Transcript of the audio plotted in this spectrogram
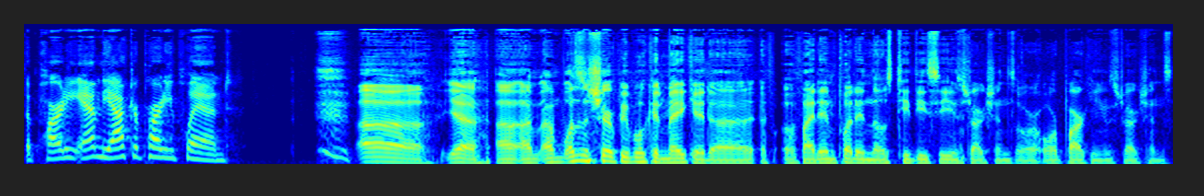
the party and the after party planned. Uh, yeah. Uh, I, I wasn't sure people could make it uh, if, if I didn't put in those TTC instructions or, or parking instructions.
